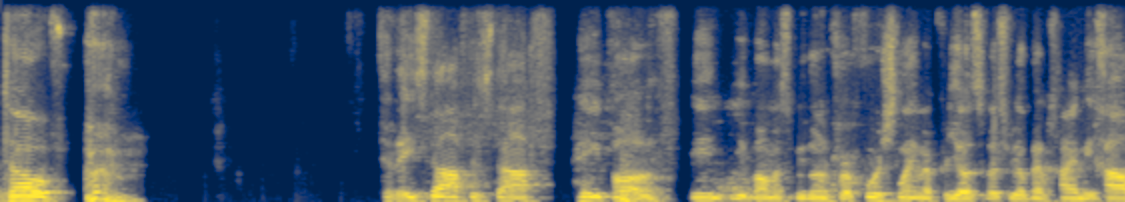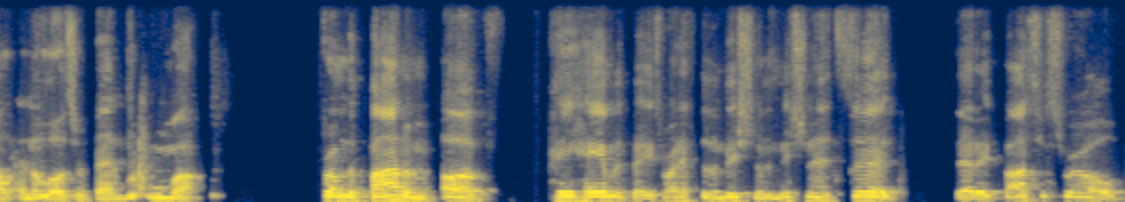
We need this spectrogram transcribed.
Tov. Today's daf is daf Pevav in Yevamos. We learn for a four shlema for Yosef Azriel ben Chaim Michal and Elazar ben Reuma. From the bottom of Pei Hamid Base, right after the Mishnah, the Mishnah had said that a Bas Yisrael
